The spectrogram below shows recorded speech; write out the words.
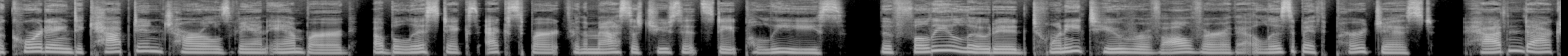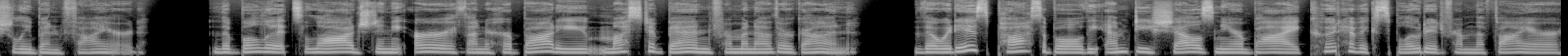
According to Captain Charles Van Amburgh, a ballistics expert for the Massachusetts State Police, the fully loaded 22 revolver that Elizabeth purchased hadn't actually been fired. The bullets lodged in the earth under her body must have been from another gun. Though it is possible the empty shells nearby could have exploded from the fire,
